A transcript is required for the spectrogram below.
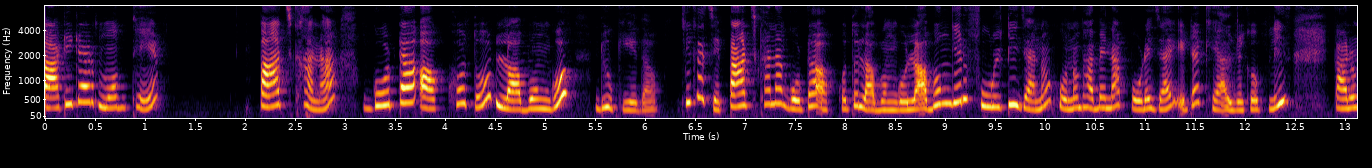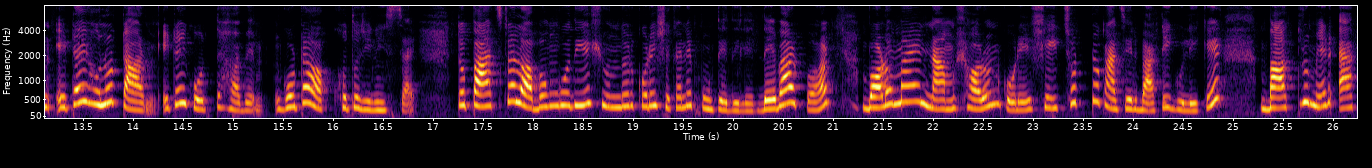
বাটিটার মধ্যে পাঁচখানা গোটা অক্ষত লবঙ্গ ঢুকিয়ে দাও। ঠিক আছে? পাঁচখানা গোটা অক্ষত লবঙ্গ। লবঙ্গের ফুলটি যেন কোনোভাবে না পড়ে যায়, এটা খেয়াল রেখো প্লিজ কারণ এটাই হলো টার্ম এটাই করতে হবে। গোটা অক্ষত জিনিস চাই। তো পাঁচটা লবঙ্গ দিয়ে সুন্দর করে সেখানে পুঁতে দিলে। দেবার পর বড় মায়ের নাম স্মরণ করে সেই ছোট্ট কাঁচের বাটিগুলিকে বাথরুমের এক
